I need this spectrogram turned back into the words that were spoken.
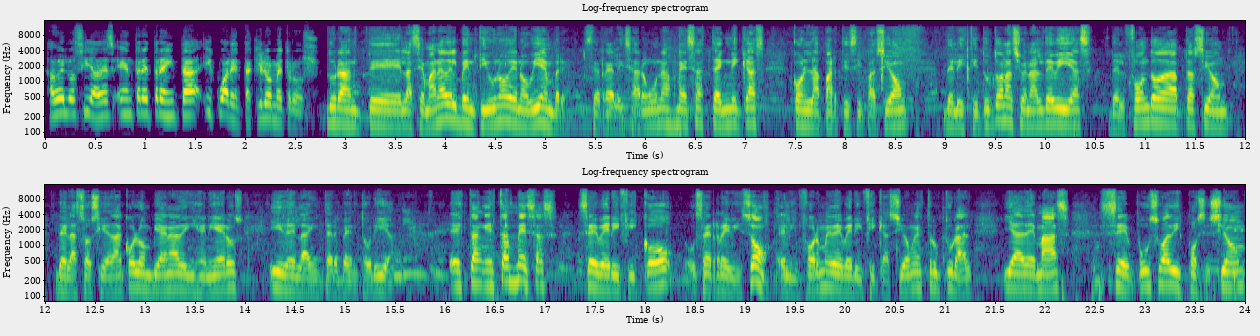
a velocidades entre 30 y 40 kilómetros. Durante la semana del 21 de noviembre se realizaron unas mesas técnicas con la participación del Instituto Nacional de Vías, del Fondo de Adaptación, de la Sociedad Colombiana de Ingenieros y de la Interventoría. en estas mesas se verificó, se revisó el informe de verificación estructural y además se puso a disposición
